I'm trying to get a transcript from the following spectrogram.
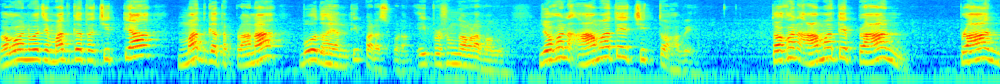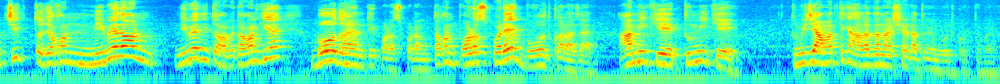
ভগবান বলছে, মদগত চিত্তা মদগত প্রাণা, বোধয়ন্তী পরস্পরম। এই প্রসঙ্গ আমরা পাবো। যখন আমাতে চিত্ত হবে, তখন আমাতে প্রাণ প্রাণ, চিত্ত যখন নিবেদন, নিবেদিত হবে, তখন কি হয়? বোধ হয়ন্তী পরস্পরম তখন পরস্পরে বোধ করা যায়। আমি কে? তুমি কে? তুমি যে আমার থেকে আলাদা নয়, সেটা তুমি বোধ করতে পারবে।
